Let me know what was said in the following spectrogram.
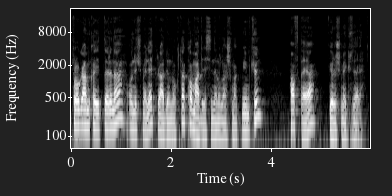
Program kayıtlarına 13melekradyo.com adresinden ulaşmak mümkün. Haftaya görüşmek üzere.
